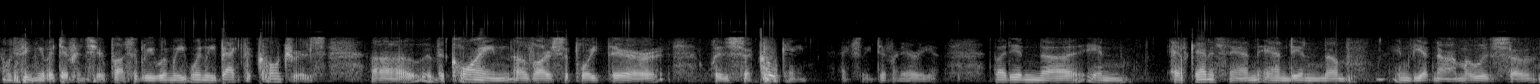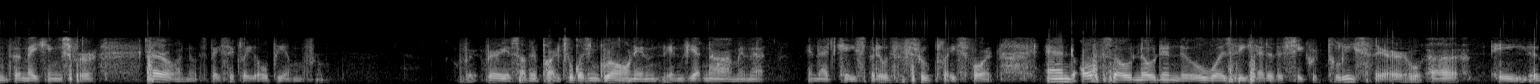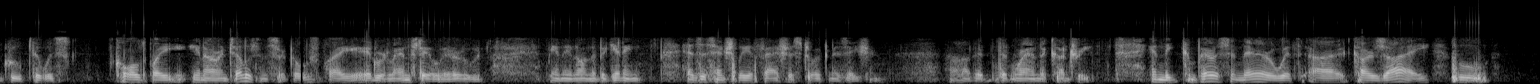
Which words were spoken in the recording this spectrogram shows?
I was thinking of a difference here. Possibly when we when we backed the Contras, uh, the coin of our support there was uh, cocaine. Actually, different area. But in uh, in Afghanistan and in um, in Vietnam, it was uh, the makings for heroin. It was basically opium from various other parts. It wasn't grown in in Vietnam in that in that case, but it was a through place for it. And also, Ngo Dinh Nhu was the head of the secret police there, uh, a, a group that was called by in our intelligence circles by Edward Lansdale there, who had been in on the beginning, as essentially a fascist organization uh, that, that ran the country. And the comparison there with uh, Karzai, who,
